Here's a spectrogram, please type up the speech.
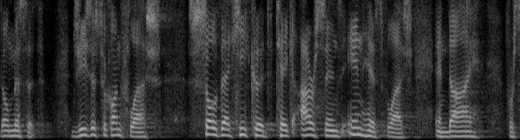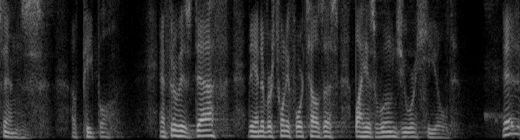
Don't miss it. Jesus took on flesh so that he could take our sins in his flesh and die for sins of people. And through his death, the end of verse 24 tells us, by his wounds you were healed. Uh,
